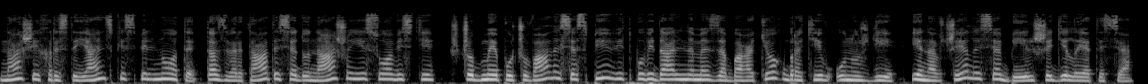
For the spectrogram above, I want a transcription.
наші християнські спільноти та звертатися до нашої совісті, щоб ми почувалися співвідповідальними за багатьох братів у нужді і навчилися більше ділитися.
